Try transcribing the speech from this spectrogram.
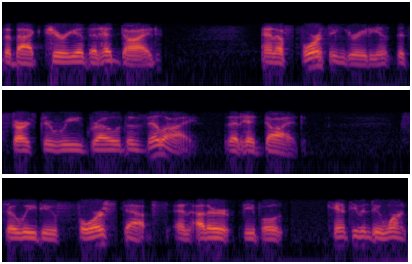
the bacteria that had died, and a fourth ingredient that starts to regrow the villi that had died. So we do four steps, and other people can't even do one.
